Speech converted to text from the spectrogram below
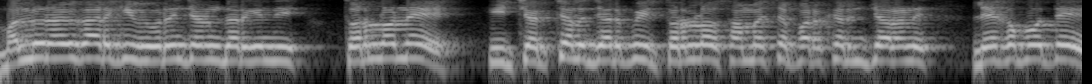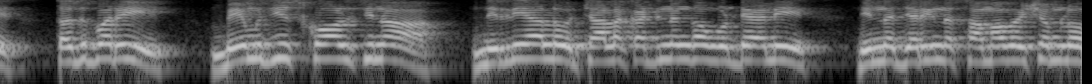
మల్లు రవి గారికి వివరించడం జరిగింది. త్వరలోనే ఈ చర్చలు జరిపి త్వరలో సమస్య పరిష్కరించాలని లేకపోతే తదుపరి మేము తీసుకోవాల్సిన నిర్ణయాలు చాలా కఠినంగా ఉంటాయని నిన్న జరిగిన సమావేశంలో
